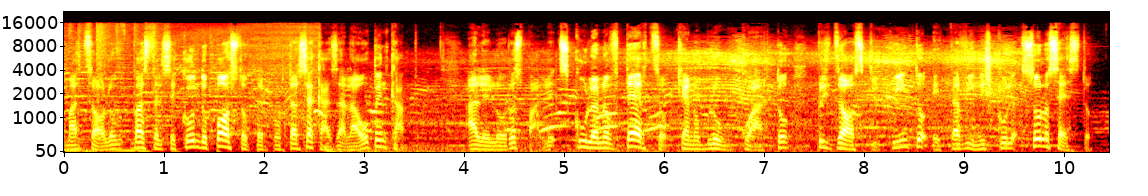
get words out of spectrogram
ma Zolov basta il secondo posto per portarsi a casa la Open Cup. Alle loro spalle Skulanov terzo, Chiano Blum quarto, Prizowski quinto e Tavinishkul solo sesto.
